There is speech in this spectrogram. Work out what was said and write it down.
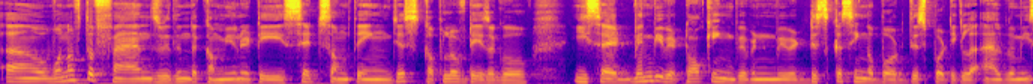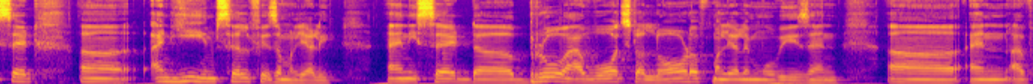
uh, one of the fans within the community said something just a couple of days ago. He said, when we were talking, when we were discussing about this particular album, he said, uh, and he himself is a Malayali. And he said, uh, "Bro, I've watched a lot of Malayalam movies and uh, and I've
